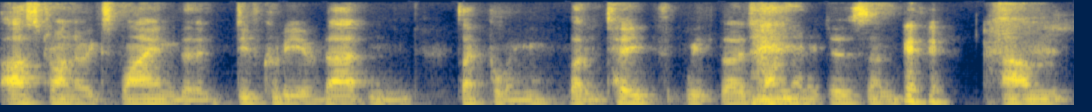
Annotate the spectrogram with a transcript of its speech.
us trying to explain the difficulty of that and it's like pulling bloody teeth with those fund managers and um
